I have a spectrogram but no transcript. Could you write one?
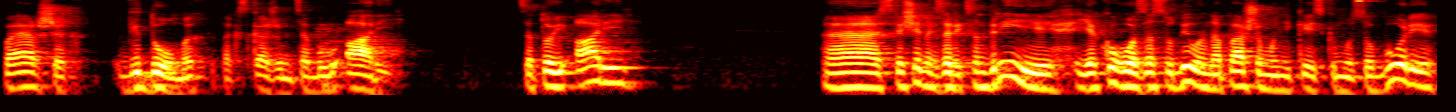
перших відомих, так скажемо, це був Арій. Це той Арій, е, священик з Олександрії, якого засудили на першому Нікейському соборі,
